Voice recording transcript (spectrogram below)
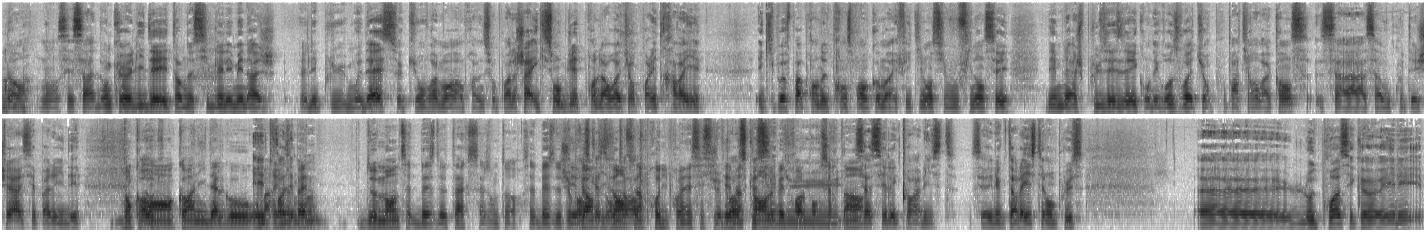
non, non, c'est ça. Donc euh, l'idée étant de cibler les ménages les plus modestes, ceux qui ont vraiment un problème sur le pouvoir d'achat et qui sont obligés de prendre leur voiture pour aller travailler et qui ne peuvent pas prendre de transport en commun. Effectivement, si vous financez des ménages plus aisés, qui ont des grosses voitures pour partir en vacances, ça, ça vous coûter cher et ce n'est pas l'idée. Donc, Donc, quand un Hidalgo ou Marine Le Pen demandent cette baisse de taxes, elles ont tort. Cette baisse de TVA en disant c'est un produit de première nécessité maintenant, le pétrole pour certains. C'est assez électoraliste. C'est électoraliste et en plus, euh, l'autre point, c'est que et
